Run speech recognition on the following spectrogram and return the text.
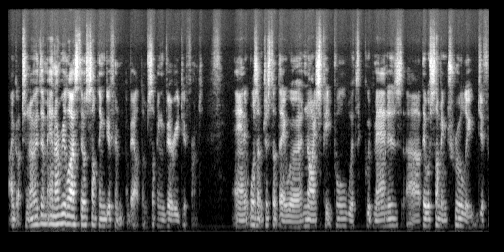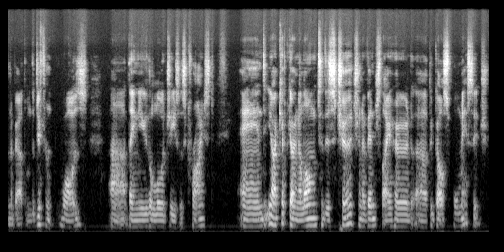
I got to know them, and I realized there was something different about them, something very different. And it wasn't just that they were nice people with good manners, uh, there was something truly different about them. The different was uh, they knew the Lord Jesus Christ and you know, I kept going along to this church, and eventually I heard uh, the gospel message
